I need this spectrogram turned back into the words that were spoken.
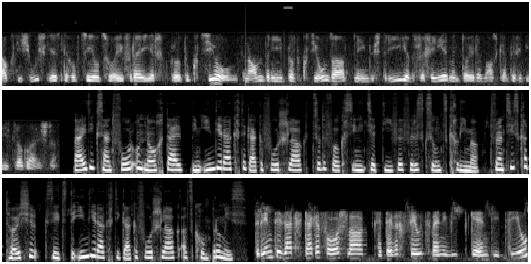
praktisch ausschließlich auf CO2-freier Produktion. Eine andere Produktionsarten, Industrie oder Verkehr müssen euren maßgeblichen Beitrag leisten. Beide sehen Vor- und Nachteile beim indirekten Gegenvorschlag zu der Volksinitiative für ein gesundes Klima. Die Franziska Teuscher sieht den indirekten Gegenvorschlag als Kompromiss. Der indirekte Gegenvorschlag hat einfach viel zu wenig weitgehende Ziele.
